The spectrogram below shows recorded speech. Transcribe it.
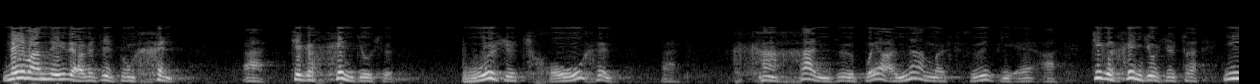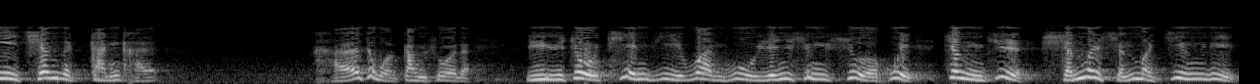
没完没了的这种恨，啊，这个恨就是不是仇恨啊？看汉字不要那么死解啊，这个恨就是他一腔的感慨，还是我刚说的，宇宙天地万物人生社会政治什么什么经历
